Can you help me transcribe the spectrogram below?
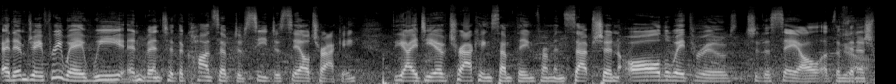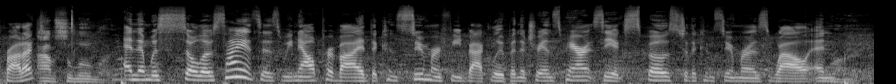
at MJ Freeway we invented the concept of seed to sale tracking. The idea of tracking something from inception all the way through to the sale of the yeah, finished product. absolutely. And then with Solo Sciences we now provide the consumer feedback loop and the transparency exposed to the consumer as well. And right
